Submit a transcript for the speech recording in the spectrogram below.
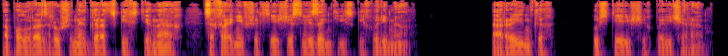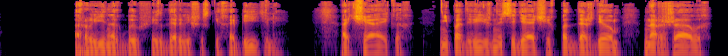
о полуразрушенных городских стенах, сохранившихся еще с византийских времен, о рынках, пустеющих по вечерам, о руинах бывших дервишеских обителей, о чайках, неподвижно сидящих под дождем на ржавых,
